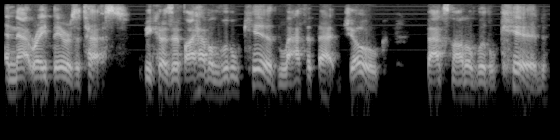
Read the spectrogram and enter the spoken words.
And that right there is a test. Because if I have a little kid laugh at that joke, that's not a little kid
